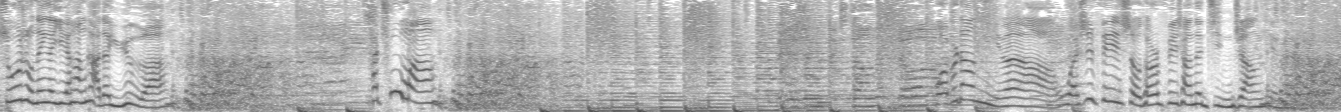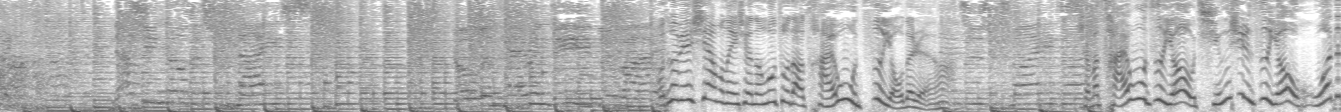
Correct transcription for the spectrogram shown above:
数数那个银行卡的余额，还处吗？我不知道你们啊，我是非手头非常的紧张，现在。特别羡慕那些能够做到财务自由的人啊！什么财务自由、情绪自由、活的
